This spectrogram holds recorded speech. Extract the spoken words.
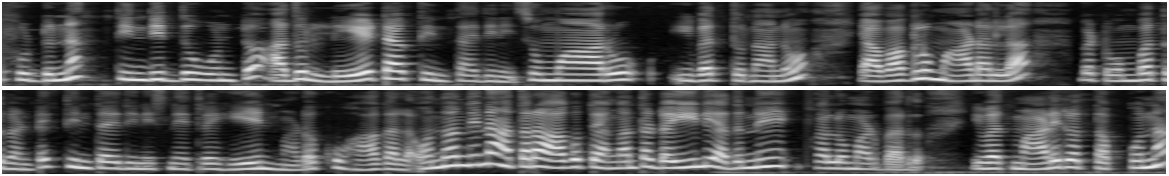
ಫುಡ್ಡನ್ನು ತಿಂದಿದ್ದು ಉಂಟು. ಅದು ಲೇಟಾಗಿ ತಿಂತಾಯಿದ್ದೀನಿ ಸುಮಾರು ಇವತ್ತು ನಾನು ಯಾವಾಗಲೂ ಮಾಡಲ್ಲ. ಬಟ್ ಒಂಬತ್ತು ಗಂಟೆಗೆ ತಿಂತಾಯಿದ್ದೀನಿ ಸ್ನೇಹಿತರೆ, ಏನು ಮಾಡೋಕ್ಕೂ ಆಗಲ್ಲ. ಒಂದೊಂದು ದಿನ ಆ ಥರ ಆಗುತ್ತೆ, ಹಂಗಂತ ಡೈಲಿ ಅದನ್ನೇ ಫಾಲೋ ಮಾಡಬಾರ್ದು. ಇವತ್ತು ಮಾಡಿರೋ ತಪ್ಪನ್ನು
